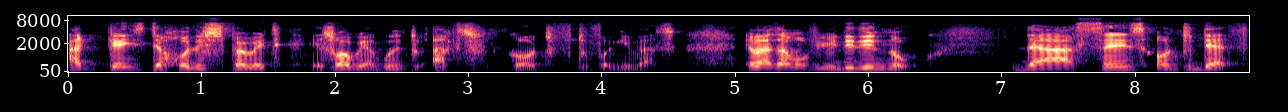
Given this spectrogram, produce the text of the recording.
against the Holy Spirit is what we are going to ask God to forgive us. If some of you didn't know, there are sins unto death.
